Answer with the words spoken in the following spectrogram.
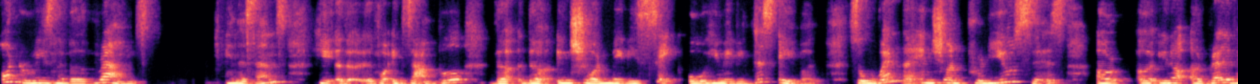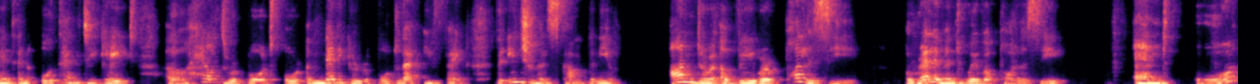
on reasonable grounds. In the sense he uh, for example the the insured may be sick or he may be disabled. So when the insured produces a, a you know a relevant and authenticate uh, health report or a medical report to that effect the insurance company under a waiver policy a relevant waiver policy and or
